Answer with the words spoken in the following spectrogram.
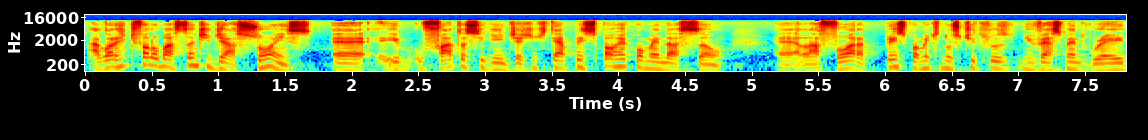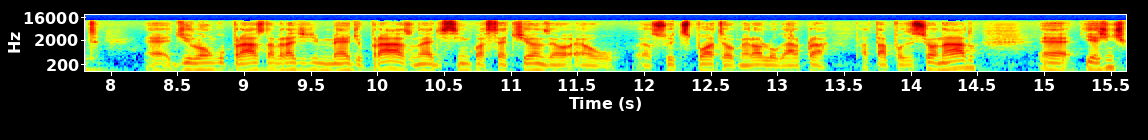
Agora, a gente falou bastante de ações, é, e o fato é o seguinte: a gente tem a principal recomendação é, lá fora, principalmente nos títulos investment grade é, de longo prazo, na verdade de médio prazo, né, de 5 a 7 anos, é, é, o, é o sweet spot, é o melhor lugar para estar tá posicionado. É, e a gente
